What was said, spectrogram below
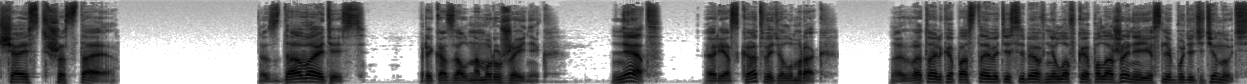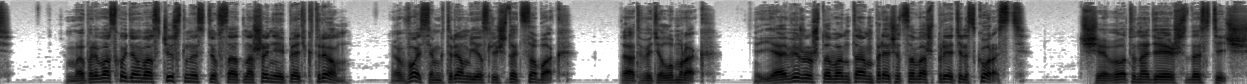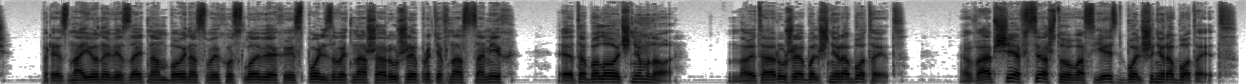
Часть шестая. «Сдавайтесь!» — приказал нам оружейник. «Нет!» — резко ответил мрак. «Вы только поставите себя в неловкое положение, если будете тянуть. Мы превосходим вас численностью в соотношении 5 к 3. 8 к 3, если считать собак», — ответил мрак. «Я вижу, что вон там прячется ваш приятель Скорость. Чего ты надеешься достичь?» Признаю, навязать нам бой на своих условиях и использовать наше оружие против нас самих — это было очень умно. Но это оружие больше не работает. Вообще все, что у вас есть, больше не работает».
